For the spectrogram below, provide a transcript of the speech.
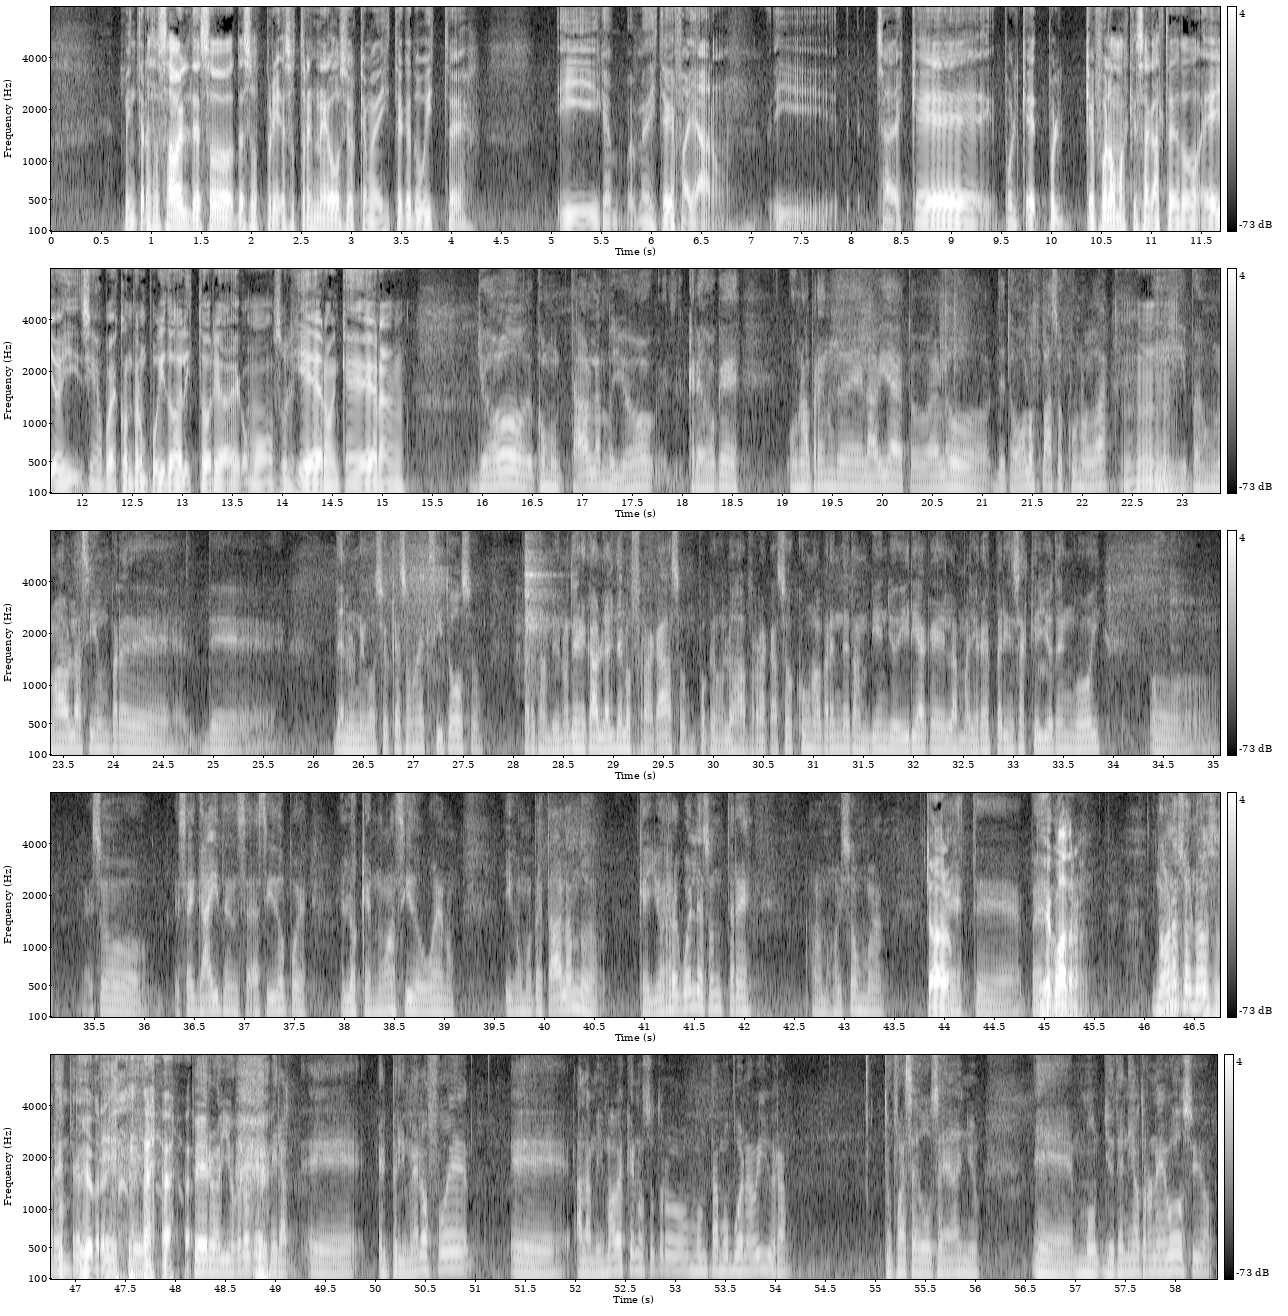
me interesa saber de, esos de esos, esos tres negocios que me dijiste que tuviste y que me dijiste que fallaron. Y, ¿sabes? ¿Qué, por, qué, ¿Por qué fue lo más que sacaste de todos ellos? Y si me puedes contar un poquito de la historia, de cómo surgieron, qué eran. Yo, como estaba hablando, yo creo que uno aprende de la vida de, todos los, de todos los pasos que uno da y pues uno habla siempre de, de, de los negocios que son exitosos, pero también uno tiene que hablar de los fracasos, porque los fracasos que uno aprende también, yo diría que las mayores experiencias que yo tengo hoy, o eso, ese guidance ha sido pues en los que no han sido buenos. Y como te estaba hablando, que yo recuerde son tres, a lo mejor son más. Claro. Este, Dije pero- cuatro. No, No, no, son no, tres, este, pero yo creo que, mira, eh, el primero fue eh, a la misma vez que nosotros montamos Buena Vibra, esto fue hace 12 años, eh, yo tenía otro negocio,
